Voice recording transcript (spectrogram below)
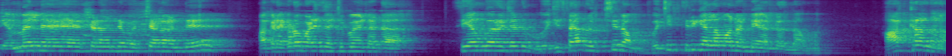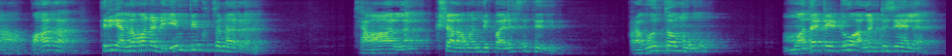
ఎమ్మెల్యే ఎక్కడ అంటే వచ్చాడంటే అక్కడ ఎక్కడో పడి చచ్చిపోయాడట. సీఎం గారు వచ్చాడు భుజి సార్ వచ్చి రమ్ వచ్చి తిరిగి వెళ్ళమనండి అంటుంది అమ్మ. ఆక్రందన బాధ. తిరిగి వెళ్ళమనండి ఏం పీకుతున్నారు అని. చాలా లక్షల మంది పరిస్థితి ఇది. ప్రభుత్వము మొదటెటు అలర్ట్ చేయలే.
